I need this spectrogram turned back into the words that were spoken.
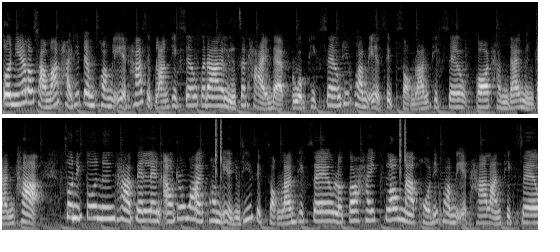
ตัวนี้เราสามารถถ่ายที่เต็มความละเอียด 50 ล้านพิกเซลก็ได้ หรือจะถ่ายแบบรวมพิกเซลที่ความละเอียด 12 ล้านพิกเซลก็ทำได้เหมือนกันค่ะ ส่วนอีกตัวหนึ่งค่ะเป็นเลนส์ Ultra Wide ความละเอียดอยู่ที่ 12 ล้านพิกเซล แล้วก็ให้กล้องมาโครที่ความละเอียด 5 ล้านพิกเซล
